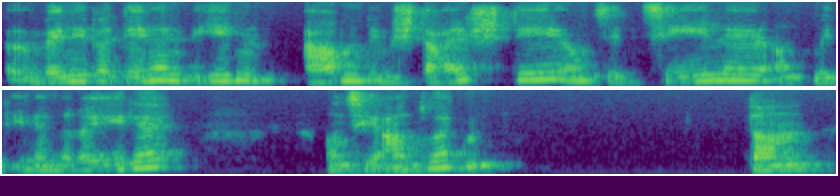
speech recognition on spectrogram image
wenn ich bei denen jeden Abend im Stall stehe und sie zähle und mit ihnen rede und sie antworten, dann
